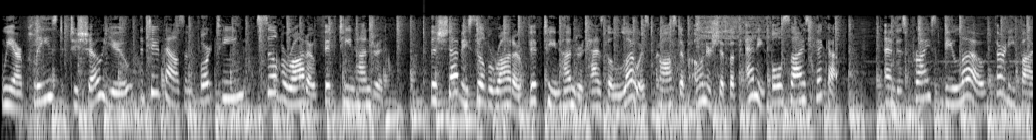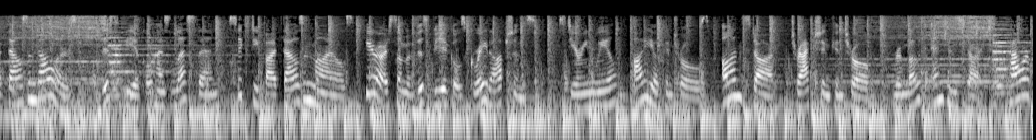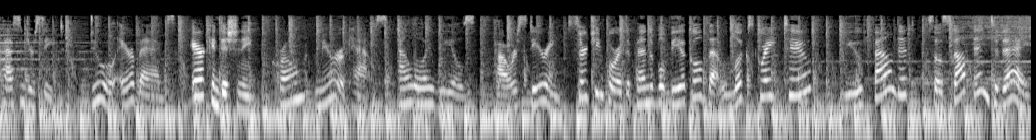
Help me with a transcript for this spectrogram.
We are pleased to show you the 2014 Silverado 1500. The Chevy Silverado 1500 has the lowest cost of ownership of any full-size pickup and is priced below $35,000. This vehicle has less than 65,000 miles. Here are some of this vehicle's great options. Steering wheel, audio controls, OnStar, traction control, remote engine start, power passenger seat, dual airbags, air conditioning, chrome mirror caps, alloy wheels, power steering. Searching for a dependable vehicle that looks great too? You found it, so stop in today.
